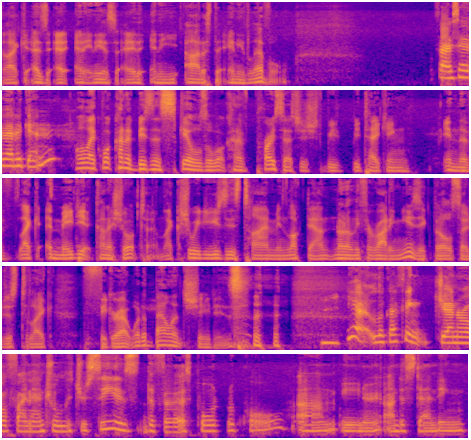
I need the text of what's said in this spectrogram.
like as at, any as any artist at any level? Sorry, say that again. Or like, what kind of business skills or what kind of processes should we be taking in the like immediate kind of short term? Like, should we use this time in lockdown not only for writing music but also just to like figure out what a balance sheet is? yeah, look, I think general financial literacy is the first port of call. Um, you know, understanding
